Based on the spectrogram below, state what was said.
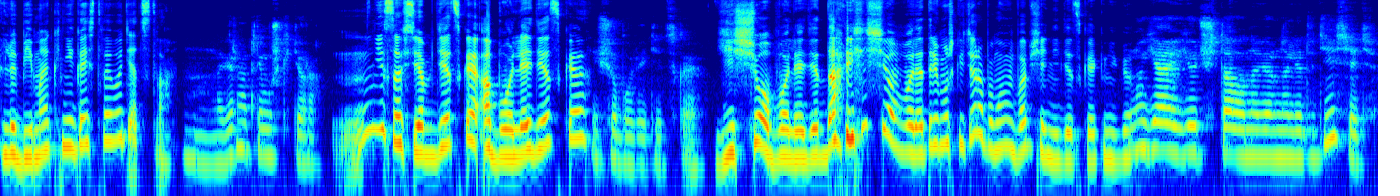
Любимая книга из твоего детства? Наверное, Три мушкетера. Не совсем детская, а более детская. Еще более детская. Еще более детская, да, еще более. Три мушкетера, по-моему, вообще не детская книга. Ну, я ее читала, наверное, лет в десять.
